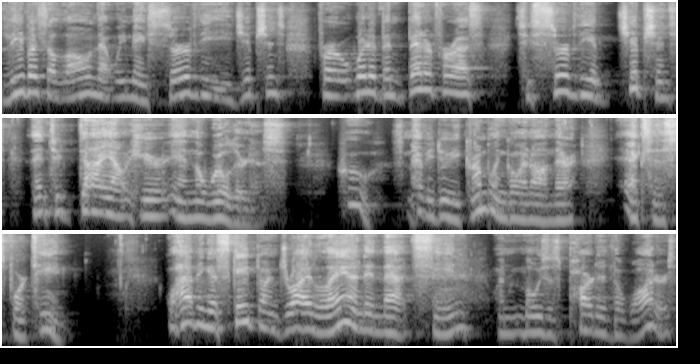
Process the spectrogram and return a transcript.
Leave us alone that we may serve the Egyptians, for it would have been better for us to serve the Egyptians than to die out here in the wilderness. Whew, some heavy duty grumbling going on there. Exodus 14. Well, having escaped on dry land in that scene, when Moses parted the waters,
